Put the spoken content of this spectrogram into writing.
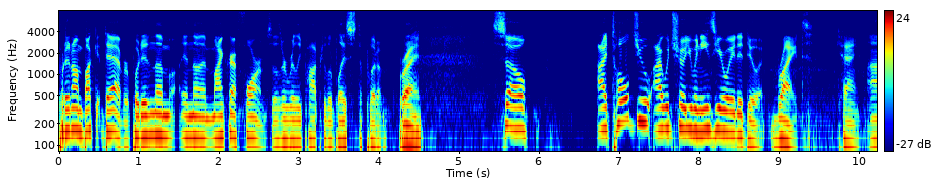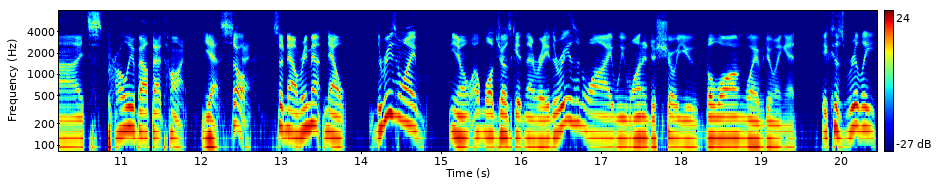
put it on Bukkit Dev or put it in the in the Minecraft forums. Those are really popular places to put them. right, So, I told you I would show you an easier way to do it. right, Okay, uh, it's probably about that time. yes. So Okay. so now remember now the reason why you know uh, while Joe's getting that ready, the reason why we wanted to show you the long way of doing it is because really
